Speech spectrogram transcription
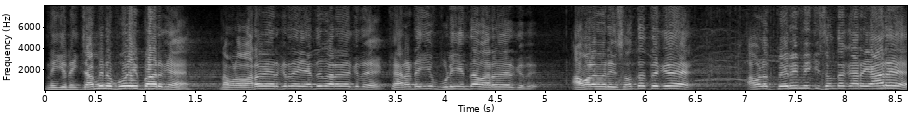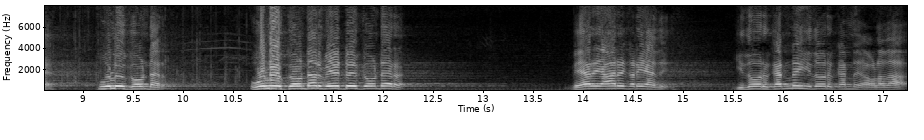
இன்னைக்கு இன்னைக்கு ஜமீனை போய் பாருங்க. நம்மளை வரவேற்கிறது எது வரவேற்குது? கரடியும் புளியும் தான் வரவேற்குது. அவளை பெரிய சொந்தத்துக்கு அவளை பெருமைக்கு சொந்தக்காரர் யாரு? புழு கவுண்டர். புழு கவுண்டர் வேட்டு கவுண்டர். வேற யாரும் கிடையாது. இது ஒரு கண்ணு இது ஒரு கண்ணு அவ்வளோதான்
